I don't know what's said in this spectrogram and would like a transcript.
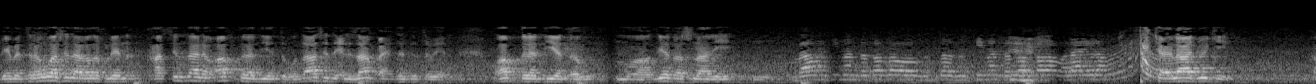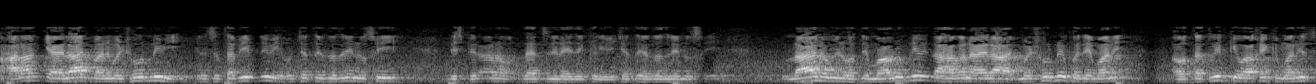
به به تراو صد هغه خپل حاصل دار او افضل دیته خدا سے الزام په حضرت تویر۔ او افضل دیته دیت اسنانی باون کی من تطبع و کی ولا کی حالان کے علاج مانے مشہور نہیں ہوئی ان سے طبیب نہیں ہوئی اچت ددری نسخی بسپران نہیں دیکھی اچت ددری نسخی لائر امین ہوتے معروف نہیں دہاگن علاج مشہور نہیں فدے مانی اور تکلیف کے واقعے کے مریض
